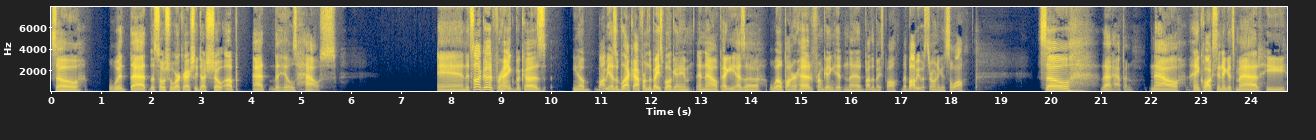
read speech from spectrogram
So with that, the social worker actually does show up at the Hills house. And it's not good for Hank because you know, Bobby has a black eye from the baseball game, and now Peggy has a whelp on her head from getting hit in the head by the baseball that Bobby was throwing against the wall. So that happened. Now, Hank walks in and gets mad. He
